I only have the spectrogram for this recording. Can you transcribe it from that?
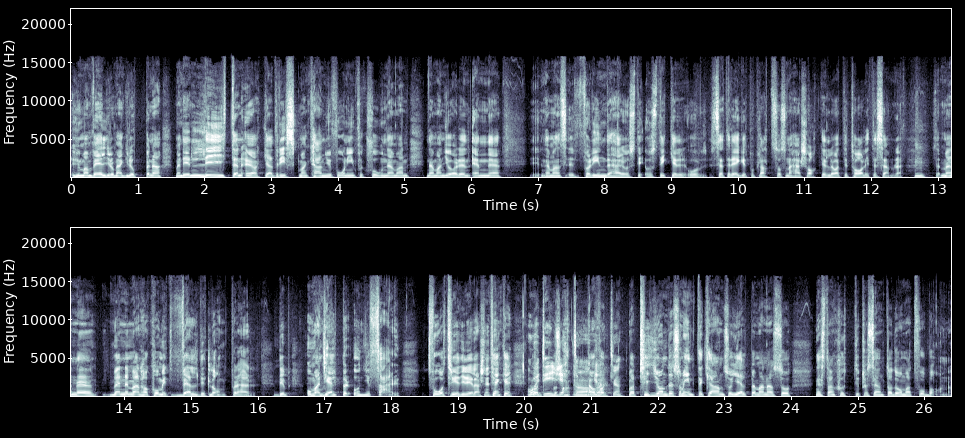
hur man väljer de här grupperna, men det är en liten ökad risk. Man kan ju få en infektion när man, när man gör en, en eh, när man för in det här och, sti och sticker och sätter ägget på plats och såna här saker, eller att det tar lite sämre. Så, Men, eh, men man har kommit väldigt långt på det här. Det, och man hjälper ungefär två tredjedelar. Så ni tänker, Oj, det är jättemånga. Ja, var, var tionde som inte kan så hjälper man alltså nästan 70 procent av dem att få barn. Då.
